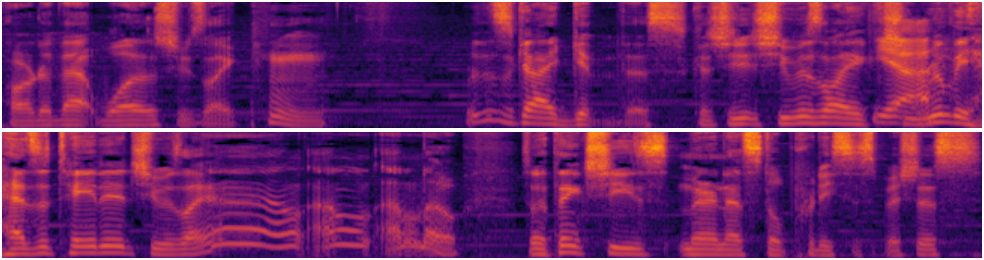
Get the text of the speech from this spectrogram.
part of that was. She was like, hmm, where does this guy get this? Because she she was like, Yeah. she really hesitated. She was like, eh, I don't, I don't, I don't know. So I think she's Marinette's still pretty suspicious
